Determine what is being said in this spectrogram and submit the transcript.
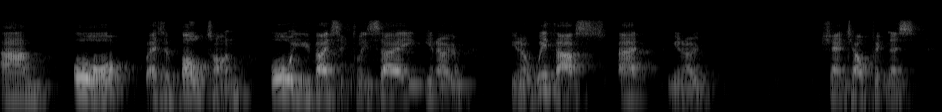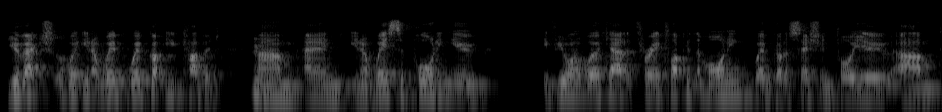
um, or as a bolt on or you basically say, you know, you know, with us at, you know, Chantal Fitness, you've actually, you know, we've we've got you covered, mm. um, and you know, we're supporting you. If you want to work out at three o'clock in the morning, we've got a session for you. Um,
